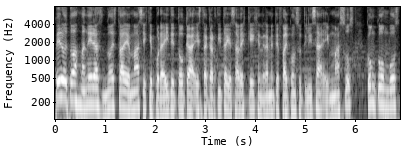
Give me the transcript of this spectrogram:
pero de todas maneras no está de más si es que por ahí te toca esta cartita, ya sabes que generalmente Falcon se utiliza en mazos con combos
